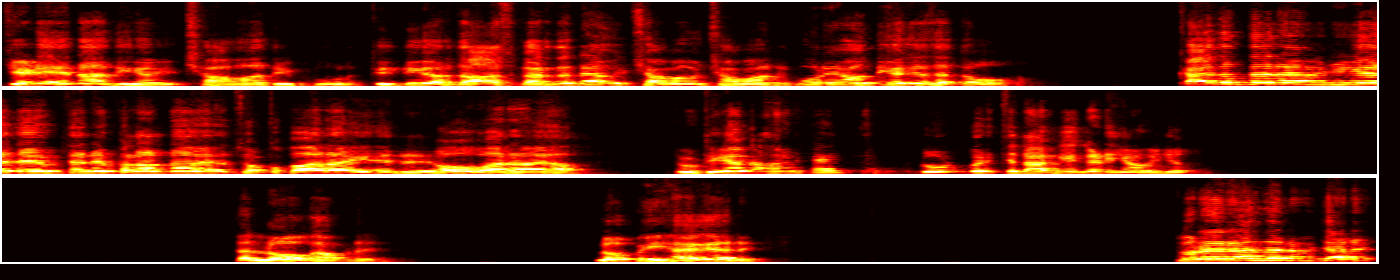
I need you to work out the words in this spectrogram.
ਜਿਹੜੇ ਇਹਨਾਂ ਦੀਆਂ ਇੱਛਾਵਾਂ ਦੀ ਪੂਰਤੀ ਦੀ ਅਰਦਾਸ ਕਰਦੇ ਨੇ ਇੱਛਾਵਾਂ ਇੱਛਾਵਾਂ ਨਹੀਂ ਪੂਰੀਆਂ ਹੁੰਦੀਆਂ ਕਿਸੇ ਤੋਂ। ਕਹਿ ਦਿੰਦੇ ਨੇ ਵੀ ਜੀ ਇਹ ਦੇਵਤੇ ਨੇ ਫਲਾਣਾ ਸੁਖ ਬਾਰ ਆਈ ਨੇ ਉਹ ਵਾਰ ਆਇਆ। ਝੂਠੀਆਂ ਕਹਾਣੀਆਂ ਲੂਣ ਮਿਰਚ ਲਾ ਕੇ ਘੜੀਆਂ ਹੋਈਆਂ। ਤੇ ਲੋਕ ਆਪਣੇ, ਲੋਭੀ ਹੈਗੇ ਨੇ। ਤੁਰੇ ਰਹਿੰਦੇ ਨੇ ਵਿਚਾਰੇ।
